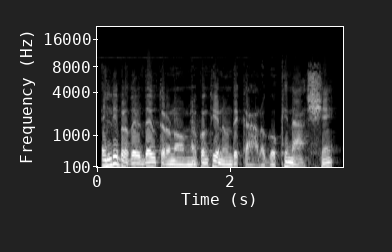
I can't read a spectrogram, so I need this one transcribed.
E il libro del Deuteronomio contiene un decalogo che nasce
